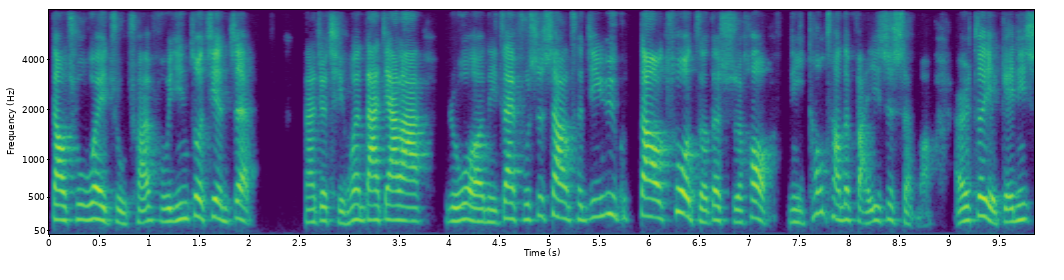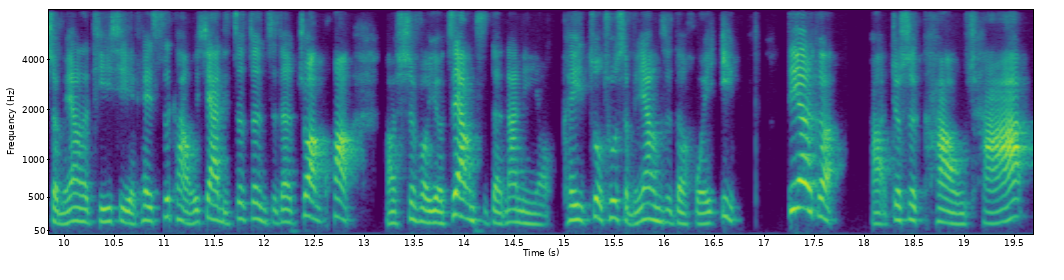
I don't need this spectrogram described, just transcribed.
到处为主传福音做见证。那就请问大家啦，如果你在服饰上曾经遇到挫折的时候，你通常的反应是什么？而这也给你什么样的提醒？也可以思考一下你这阵子的状况啊，是否有这样子的？那你有可以做出什么样子的回应？第二个啊，就是考察。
